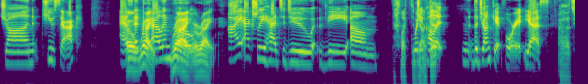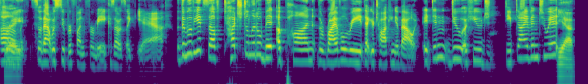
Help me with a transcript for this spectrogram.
John Cusack as oh, Edgar right. Allan Poe. Right, right. I actually had to do the um Like the what do you call it? The junket for it. Yes. Oh, that's Um, great. so that was super fun for me because I was like, yeah. But the movie itself touched a little bit upon the rivalry that you're talking about. It didn't do a huge deep dive into it. yeah.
